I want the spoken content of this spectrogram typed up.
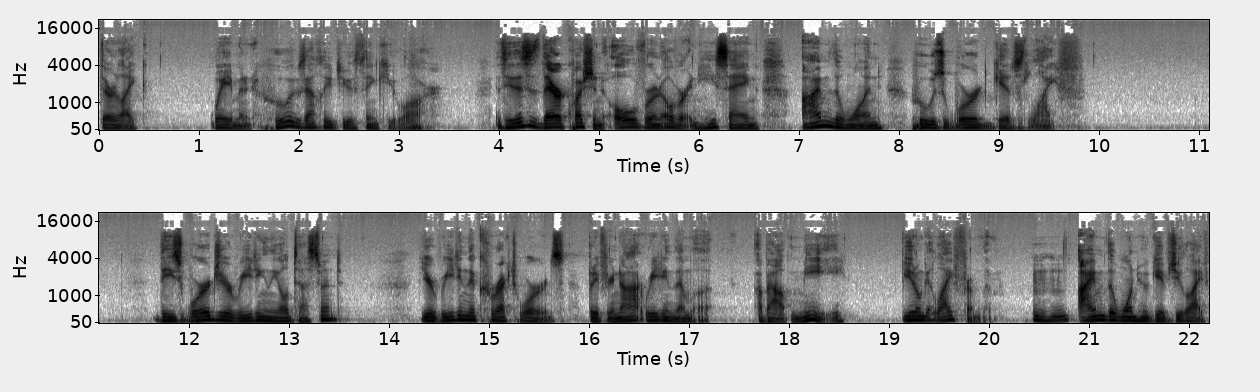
they're like, wait a minute, who exactly do you think you are? And see, this is their question over and over. And he's saying, I'm the one whose word gives life. These words you're reading in the Old Testament, you're reading the correct words, But if you're not reading them uh, about me, you don't get life from them. Mm-hmm. I'm the one who gives you life.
